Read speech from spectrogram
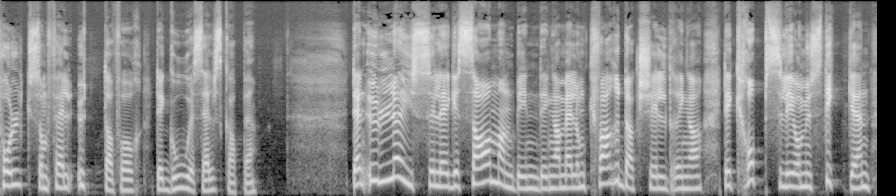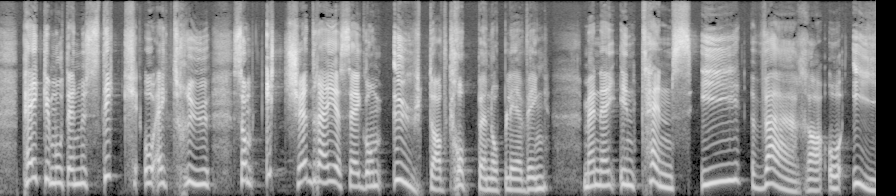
folk som fell utafor det gode selskapet. Den uløyselige sammenbindinga mellom hverdagsskildringa, det kroppslige og mystikken peker mot en mystikk og ei tru som ikke dreier seg om ut av kroppen-oppleving, men ei intens i verda og i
